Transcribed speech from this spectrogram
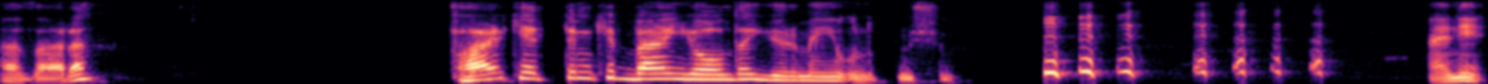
Kazara. Fark ettim ki ben yolda yürümeyi unutmuşum. hani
